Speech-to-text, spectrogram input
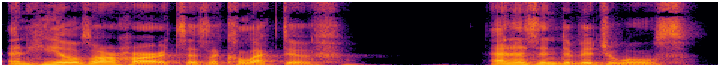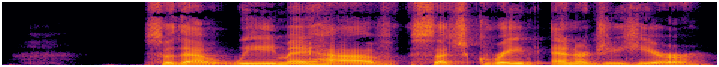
and heals our hearts as a collective and as individuals so that we may have such great energy here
